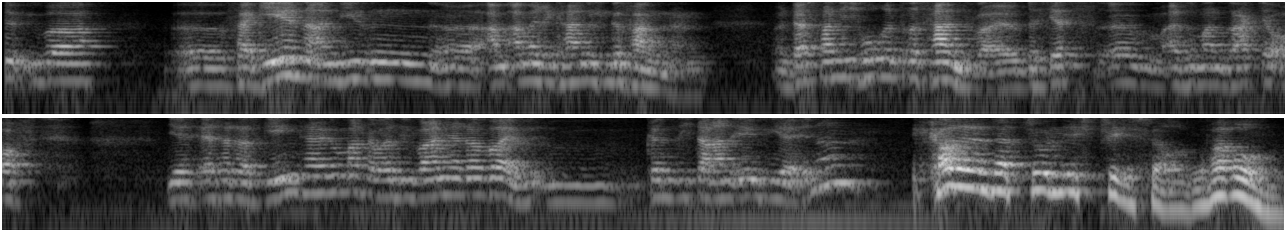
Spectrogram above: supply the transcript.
Über äh, Vergehen an diesen äh, am amerikanischen Gefangenen. Und das fand ich hochinteressant, weil bis jetzt, äh, also man sagt ja oft, die SS hat das Gegenteil gemacht, aber Sie waren ja dabei. Können Sie sich daran irgendwie erinnern? Ich kann Ihnen dazu nicht viel sagen. Warum?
